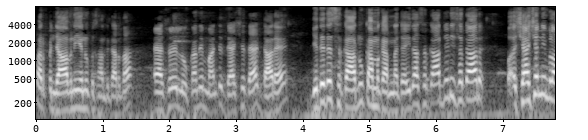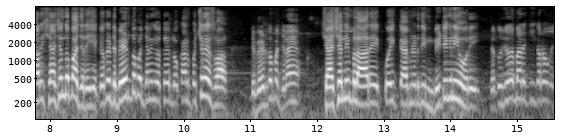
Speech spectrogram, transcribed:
ਪਰ ਪੰਜਾਬ ਨਹੀਂ ਇਹਨੂੰ ਪਸੰਦ ਕਰਦਾ। ਇਸ ਵੇਲੇ ਲੋਕਾਂ ਦੇ ਮਨ 'ਚ ਦਹਿਸ਼ਤ ਹੈ ਡਰ ਹੈ ਜਿਹਦੇ ਤੇ ਸਰਕਾਰ ਨੂੰ ਕੰਮ ਕਰਨਾ ਚਾਹੀਦਾ। ਸਰਕਾਰ ਜਿਹੜੀ ਸਰਕਾਰ ਸੈਸ਼ਨ ਨਹੀਂ ਬੁਲਾ ਰਹੀ ਸੈਸ਼ਨ ਤੋਂ ਭੱਜ ਰਹੀ ਹੈ ਕਿਉਂਕਿ ਡਿਬੇਟ ਤੋਂ ਭੱਜਣਗੇ ਉੱਥੇ ਲੋਕਾਂ ਨੂੰ ਪੁੱਛਣੇ ਸਵਾਲ। ਡਿਬੇਟ ਤੋਂ ਭੱਜਣਾ ਹੈ ਸੈਸ਼ਨ ਨਹੀਂ ਬੁਲਾ ਰਹੇ ਕੋਈ ਕੈਬਨਿਟ ਦੀ ਮੀਟਿੰਗ ਨਹੀਂ ਹੋ ਰਹੀ। ਤੇ ਤੁਸੀਂ ਉਹਦੇ ਬਾਰੇ ਕੀ ਕਰੋਗੇ?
